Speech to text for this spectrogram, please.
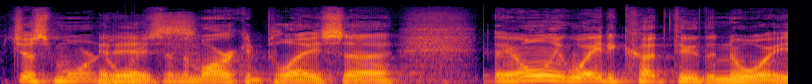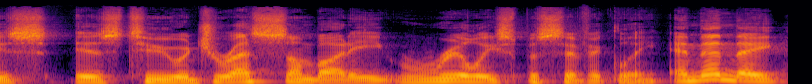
Just more noise in the marketplace. Uh, the only way to cut through the noise is to address somebody really specifically. And then they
